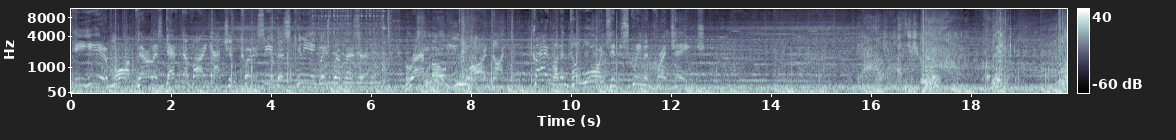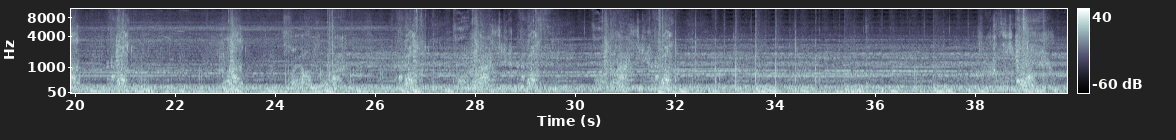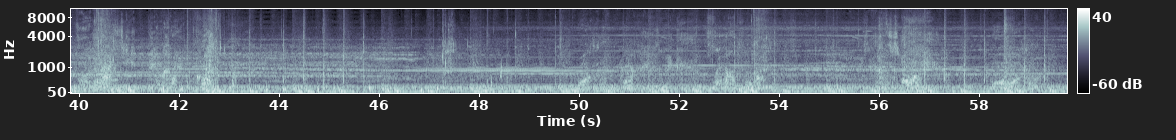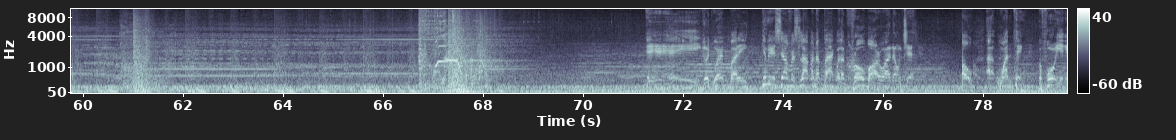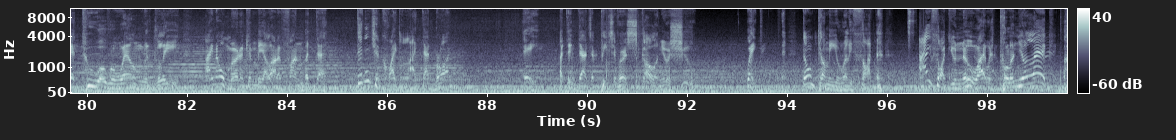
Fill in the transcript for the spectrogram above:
Looky here. More perilous, death-defying action, courtesy of the skinny English professor. Rambo, you are not. Try running towards him, screaming for a change. Give yourself a slap on the back with a crowbar, why don't you? Oh, uh, one thing. before you get too overwhelmed with glee. I know murder can be a lot of fun, but uh, didn't you quite like that broad? Hey, I think that's a piece of her skull on your shoe. Wait, don't tell me you really thought... I thought you knew I was pulling your leg.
